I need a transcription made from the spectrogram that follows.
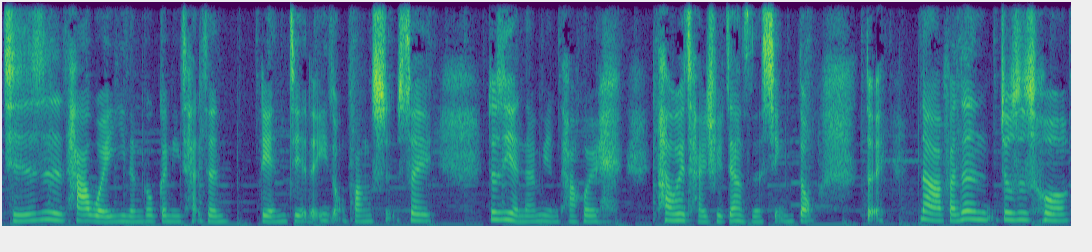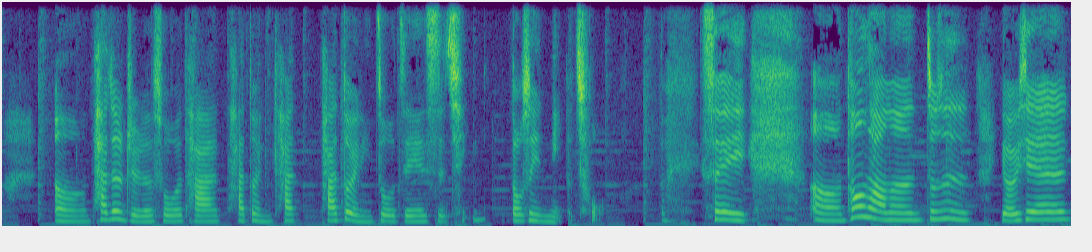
其实是他唯一能够跟你产生连接的一种方式，所以就是也难免他会他会采取这样子的行动，对。那反正就是说，嗯，他就觉得说他他对你他他对你做这些事情都是你的错，对，所以，嗯，通常呢，就是有一些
